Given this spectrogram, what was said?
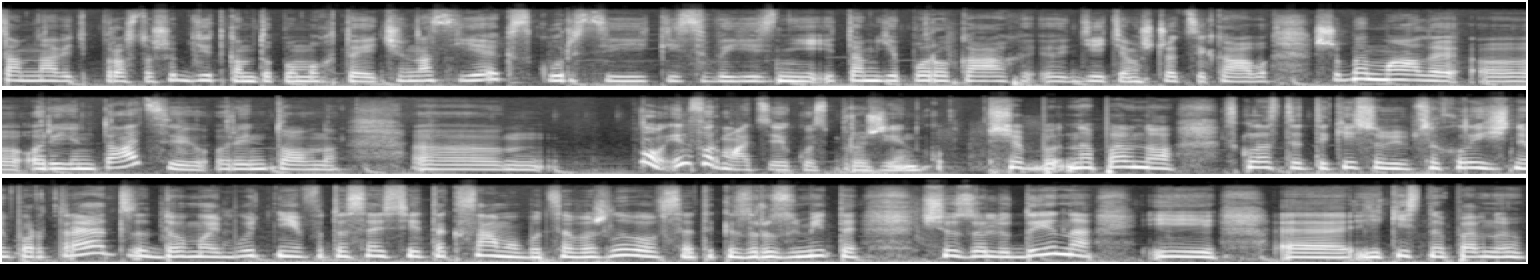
там навіть просто щоб діткам допомогти, чи в нас є екскурсії якісь виїзні, і там є по роках е, дітям, що цікаво, щоб ми мали е, орієнтацію орієнтовно. е, Ну, інформацію якусь про жінку. Щоб напевно скласти такий собі психологічний портрет до майбутньої фотосесії так само, бо це важливо все-таки зрозуміти, що за людина, і е, якісь, напевно,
